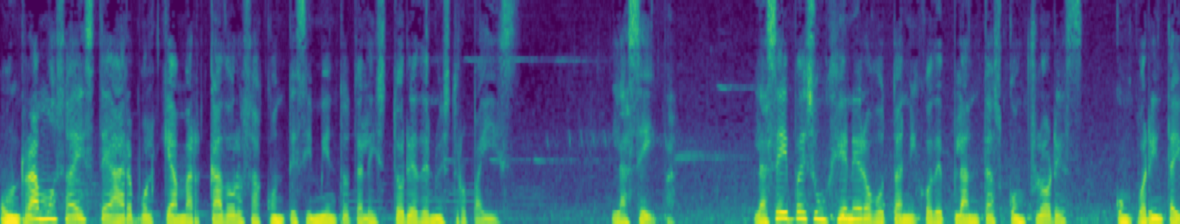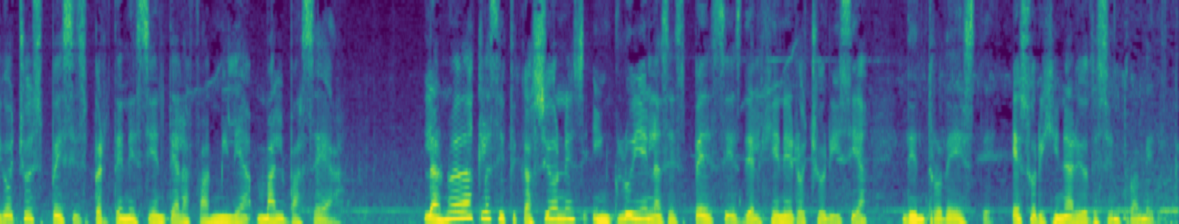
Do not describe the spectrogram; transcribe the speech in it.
honramos a este árbol que ha marcado los acontecimientos de la historia de nuestro país, la ceiba. La ceiba es un género botánico de plantas con flores con 48 especies pertenecientes a la familia Malvacea. Las nuevas clasificaciones incluyen las especies del género Choricia dentro de este. Es originario de Centroamérica.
